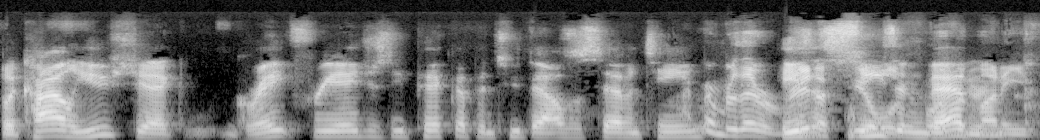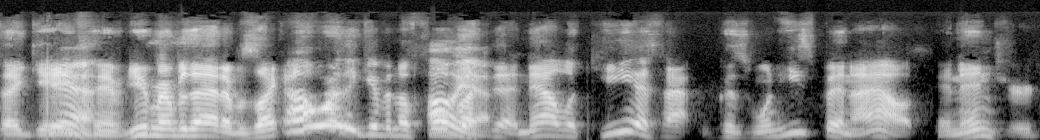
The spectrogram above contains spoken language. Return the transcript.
But Kyle Juszczyk, great free agency pickup in 2017. I remember they were He's ridiculed for veteran. the money they gave yeah. him. Do you remember that? It was like, oh, why are they giving a fullback oh, yeah. that? Now look, he has because when he's been out and injured,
